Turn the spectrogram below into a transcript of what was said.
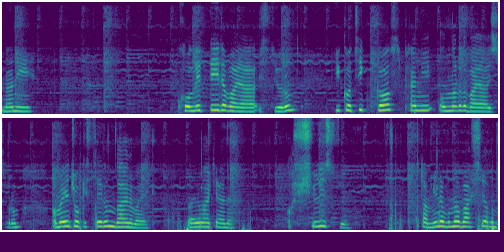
Nani, Colette'yi de bayağı istiyorum. Ikotik, Ghost, Penny onları da bayağı istiyorum. Ama en çok isterim Dynamite. Dynamite yani. Aşırı istiyorum. Tamam yine buna başlayalım.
